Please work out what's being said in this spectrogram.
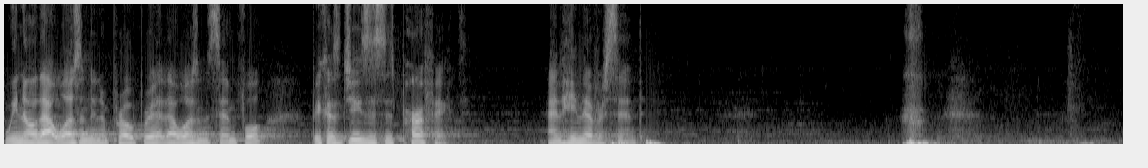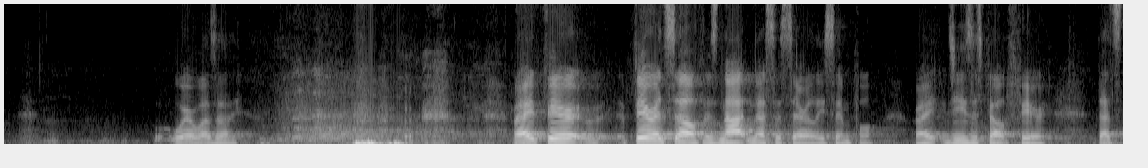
We know that wasn't inappropriate, that wasn't sinful, because Jesus is perfect and he never sinned. Where was I? Right? Fear, fear itself is not necessarily sinful, right? Jesus felt fear. That's,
